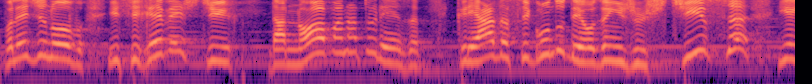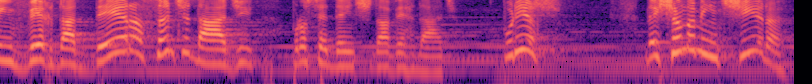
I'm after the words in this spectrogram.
Vou ler de novo. E se revestir da nova natureza, criada segundo Deus, em justiça e em verdadeira santidade, procedentes da verdade. Por isso, deixando a mentira,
